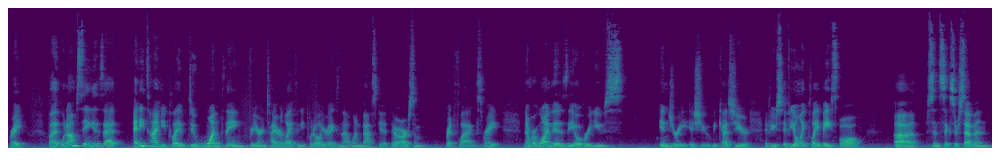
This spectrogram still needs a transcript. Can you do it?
right? But what I'm seeing is that anytime you play do one thing for your entire life and you put all your eggs in that one basket, there are some red flags, right? Number one is the overuse injury issue because you're if you if you only play baseball uh, since six or seven,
